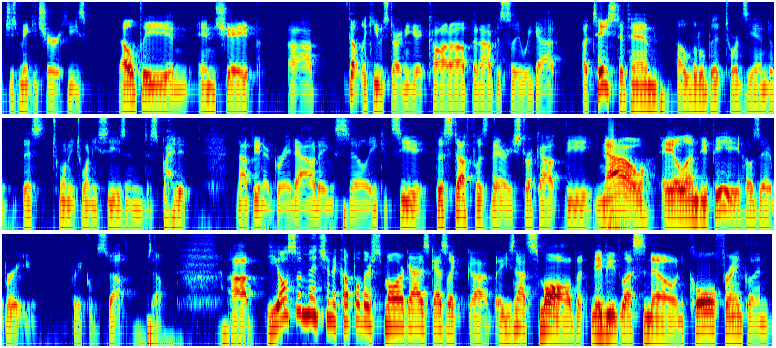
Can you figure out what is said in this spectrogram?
just making sure he's healthy and in shape, uh, felt like he was starting to get caught up. And obviously, we got a taste of him a little bit towards the end of this 2020 season, despite it not being a great outing. Still, you could see the stuff was there. He struck out the now AL MVP Jose Abreu pretty cool stuff. So uh, he also mentioned a couple of their smaller guys, guys like uh, he's not small, but maybe less known. Kohl Franklin,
